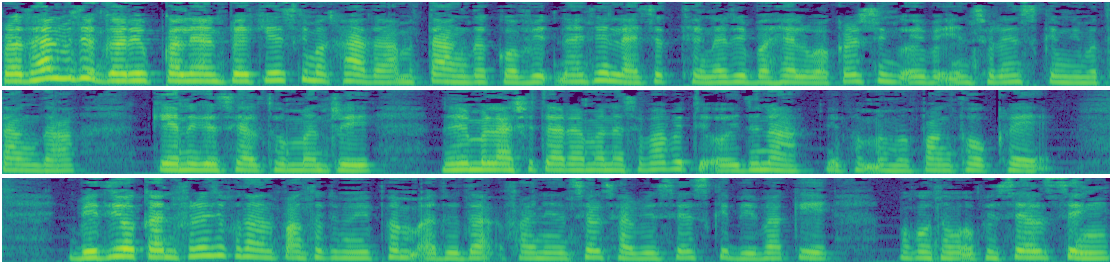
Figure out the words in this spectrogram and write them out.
प्रधानमंत्री गरीब कल्याण पैकेज की 19 लाइचत थेंगनरिबा हेल्थ वर्कर्सिंग ओइबा इंश्योरेंस स्कीम की मतंगदा केंद्र थुम मंत्री निर्मला सीतारामन सभापति अमा वीडियो मिफम अदुदा फाइनेंशियल सर्विसेज़ की विभाग की मकोथम ऑफिशियल सिंह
